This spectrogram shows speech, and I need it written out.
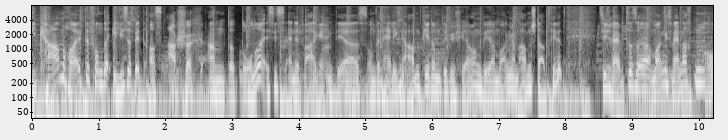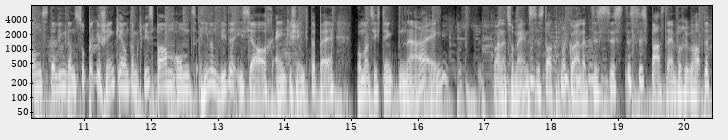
Die kam heute von der Elisabeth aus Aschach an der Donau. Es ist eine Frage, in der es um den Heiligen Abend geht, um die Bescherung, die ja morgen am Abend stattfindet. Sie schreibt, dass also, morgen ist Weihnachten und da liegen dann super Geschenke unterm Christbaum und hin und wieder ist ja auch ein Geschenk dabei, wo man sich denkt, na, eigentlich, das ist gar nicht so meins, das taugt mir gar nicht, das, das, das, das passt einfach überhaupt nicht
